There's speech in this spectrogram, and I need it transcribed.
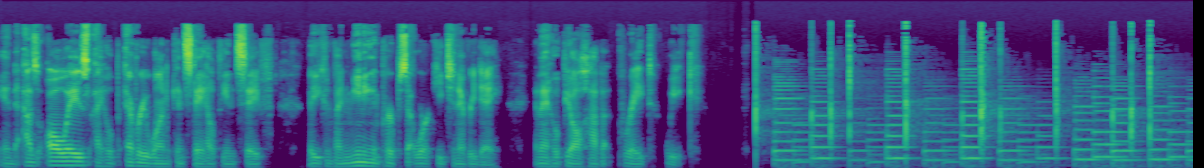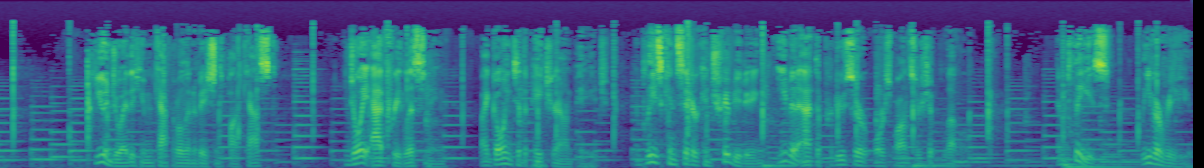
And as always, I hope everyone can stay healthy and safe, that you can find meaning and purpose at work each and every day. And I hope you all have a great week. You enjoy the Human Capital Innovations podcast? Enjoy ad free listening by going to the Patreon page. And please consider contributing even at the producer or sponsorship level. And please leave a review.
